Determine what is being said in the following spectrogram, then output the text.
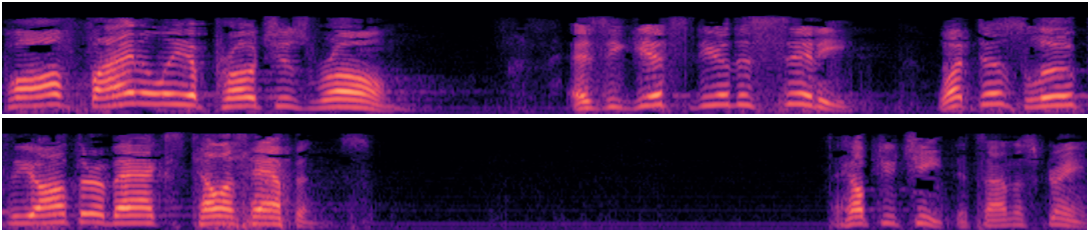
Paul finally approaches Rome? as he gets near the city, what does Luke, the author of Acts, tell us happens? I helped you cheat. It's on the screen.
